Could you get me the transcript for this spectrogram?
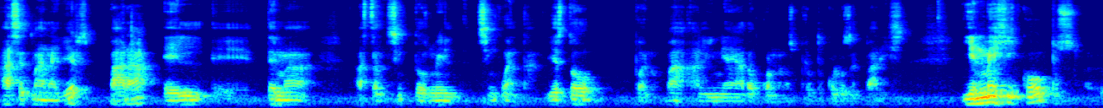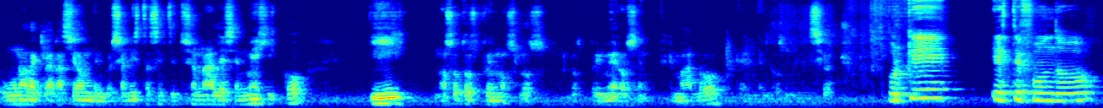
asset managers para el eh, tema hasta el 2050. Y esto, bueno, va alineado con los protocolos de París. Y en México, pues una declaración de inversionistas institucionales en México y nosotros fuimos los, los primeros en firmarlo 2018. ¿Por qué este fondo,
